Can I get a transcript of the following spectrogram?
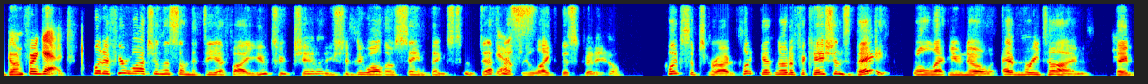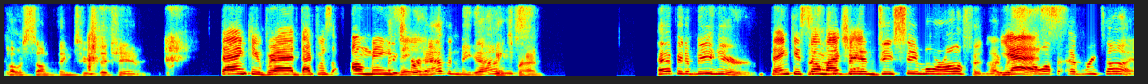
Don't forget. But if you're watching this on the DFI YouTube channel, you should do all those same things too. Definitely Yes. like this video, click subscribe, click get notifications. They will let you know every time they post something to the channel. Thank you, Brad. That was amazing. Thanks for having me, guys. Thanks, Brad. Happy to be here. Thank you This so should much. Be in DC more often. I would show up every time.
